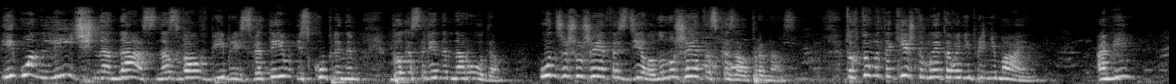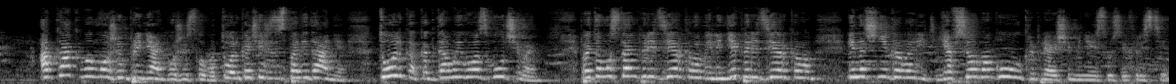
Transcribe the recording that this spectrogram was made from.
и Он лично нас назвал в Библии святым, искупленным, благословенным народом, Он же уже это сделал, Он уже это сказал про нас, то кто мы такие, что мы этого не принимаем? Аминь. А как мы можем принять Божье Слово? Только через исповедание. Только когда мы его озвучиваем. Поэтому стань перед зеркалом или не перед зеркалом и начни говорить. Я все могу, укрепляющий меня Иисусе Христе.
